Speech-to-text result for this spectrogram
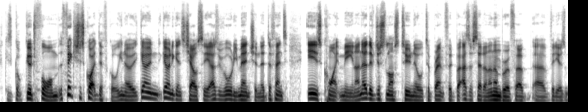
because he's got good form. The fixture's quite difficult, you know, going going against Chelsea, as we've already mentioned, their defence is quite mean. I know they've just lost 2 0 to Brentford, but as I've said on a number of uh, uh, videos and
